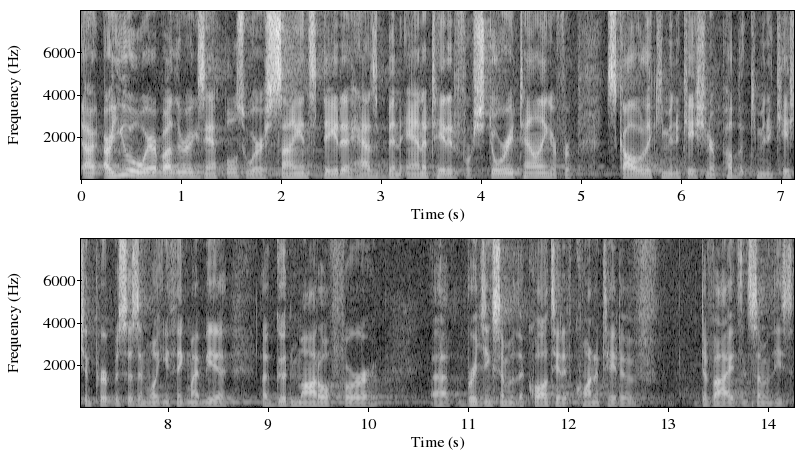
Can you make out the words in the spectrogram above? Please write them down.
Are are you aware of other examples where science data has been annotated for storytelling or for scholarly communication or public communication purposes, and what you think might be a, a good model for uh, bridging some of the qualitative quantitative divides in some of these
